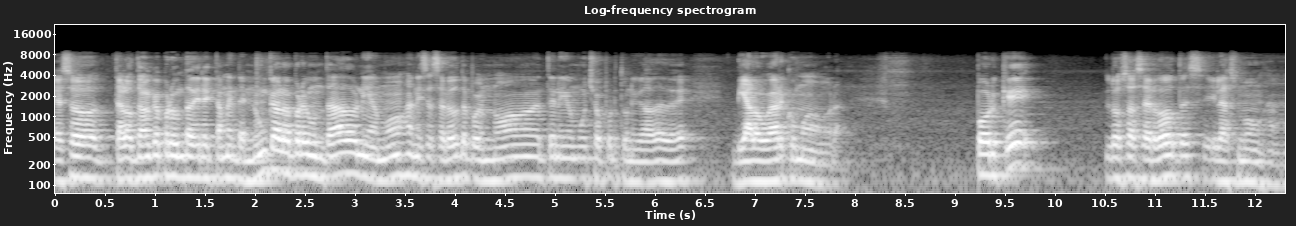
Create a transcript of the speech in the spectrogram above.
Eso te lo tengo que preguntar directamente. Nunca lo he preguntado ni a monja ni sacerdote porque no he tenido mucha oportunidad de dialogar como ahora. ¿Por qué los sacerdotes y las monjas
